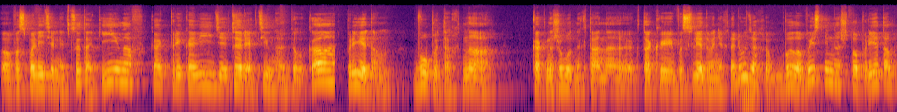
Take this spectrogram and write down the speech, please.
воспалительных цитокинов, как при ковиде, реактивного белка. При этом в опытах на как на животных, так и в исследованиях на людях было выяснено, что при этом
